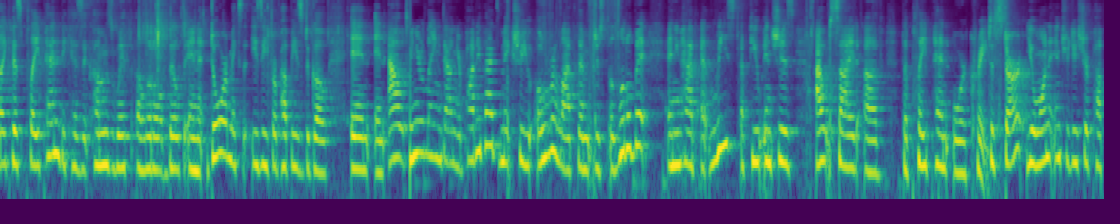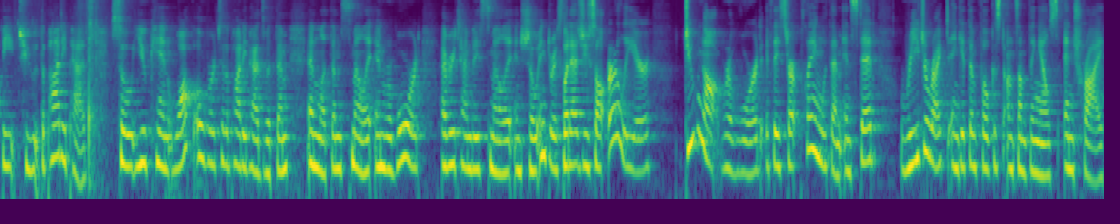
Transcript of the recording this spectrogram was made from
Like this playpen because it comes with a little built-in door, makes it easy for puppies to go in and out. When you're laying down your potty pads, make sure you overlap them just a little bit and you have at least a few inches outside of the playpen or crate. To start, you'll wanna introduce your puppy to the potty pads. So you can walk over to the potty pads with them and let them smell it and reward every time they smell it and show interest. But as you saw earlier, do not reward if they start playing with them. Instead, redirect and get them focused on something else and try.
